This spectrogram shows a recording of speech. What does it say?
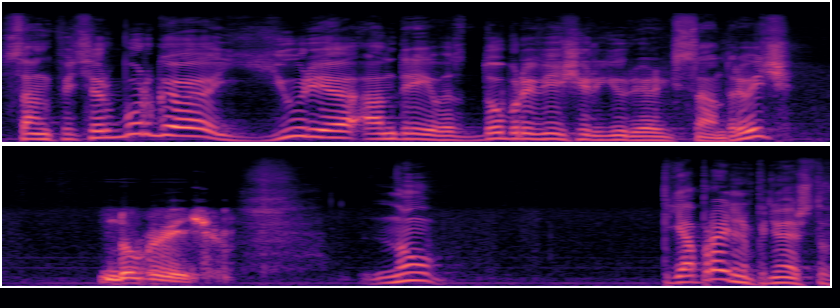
Санкт-Петербурга Юрия Андреева. Добрый вечер, Юрий Александрович. Добрый вечер. Ну, я правильно понимаю, что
